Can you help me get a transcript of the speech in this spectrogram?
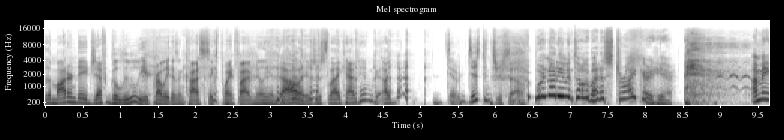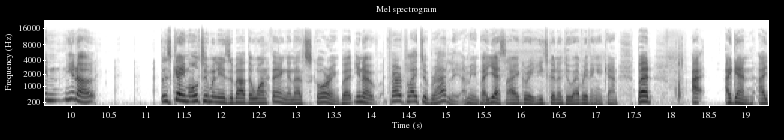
the modern day Jeff Gillooly probably doesn't cost six point five million dollars. just like have him like distance yourself. We're not even talking about a striker here. I mean, you know, this game ultimately is about the one thing, and that's scoring. But you know, fair play to Bradley. I mean, but yes, I agree. He's going to do everything he can. But I, again, I,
